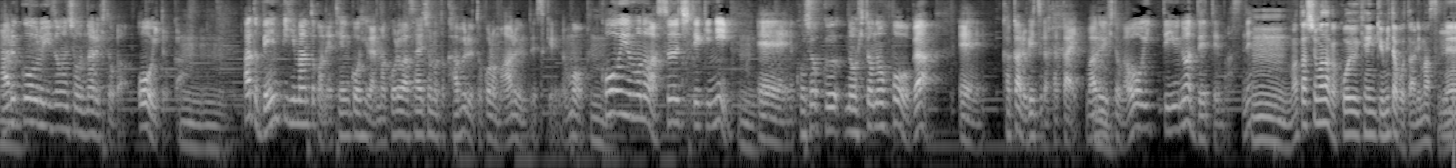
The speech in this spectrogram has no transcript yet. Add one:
うん。アルコール依存症になる人が多いとか、うんうんあと便秘肥満とかね健康被害、まあ、これは最初のと被るところもあるんですけれども、うん。こういうものは数値的に、うん。えー孤食の人の方が、えーかかる率が高い悪い人が多いっていうのは出てますね。うん、私もなんかこういう研究見たことありますね、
